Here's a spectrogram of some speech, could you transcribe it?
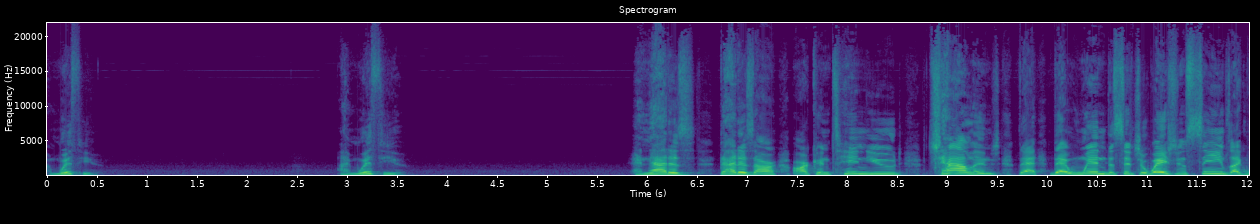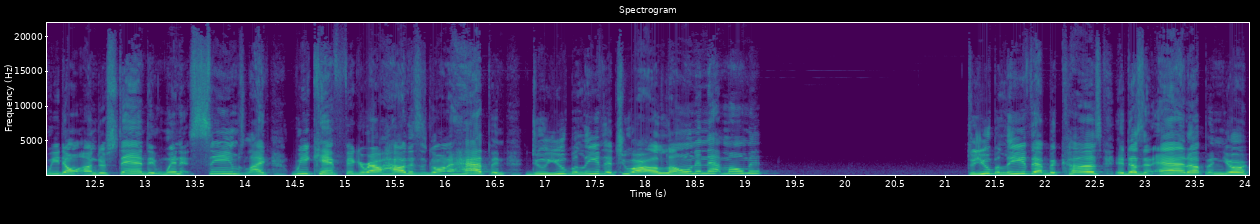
I'm with you. I'm with you. And that is, that is our, our continued challenge that, that when the situation seems like we don't understand it, when it seems like we can't figure out how this is going to happen, do you believe that you are alone in that moment? Do you believe that because it doesn't add up in your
